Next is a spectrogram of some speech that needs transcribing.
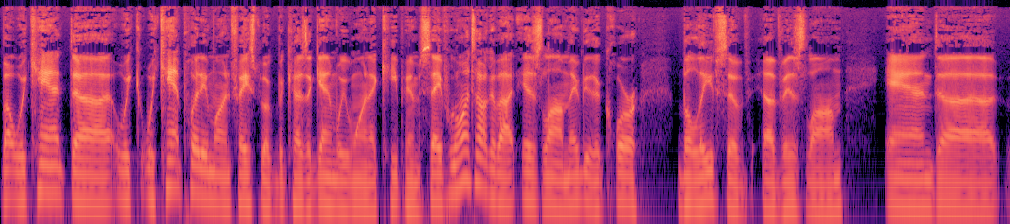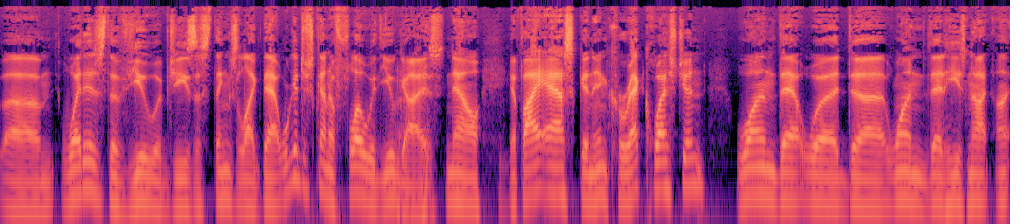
but we can't uh, we we can't put him on Facebook because again we want to keep him safe. We want to talk about Islam, maybe the core beliefs of of Islam. And uh, um, what is the view of Jesus? Things like that. We're just going to flow with you guys. Now, if I ask an incorrect question, one that would uh, one that he's not uh,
